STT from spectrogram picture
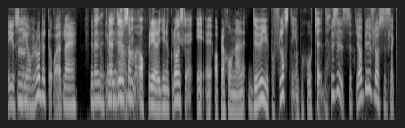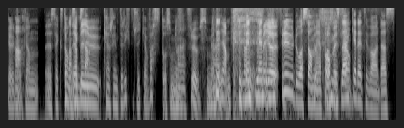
just Mm. det området då, eller? Men, men du som opererar gynekologiska eh, eh, operationer, du är ju på förlossningen på jourtid. Precis, så att jag blir ju förlossningsläkare Ja. klockan eh, 16. Klockan Jag blir 16. ju kanske inte riktigt lika vass då som min Nej. fru, som jag är jämt. Men, men, din jag- fru då som är förlossningsläkare till vardags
